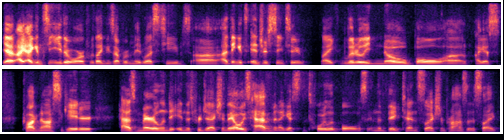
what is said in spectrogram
yeah, I, I can see either or with like these upper Midwest teams. Uh, I think it's interesting too. Like literally no bowl, uh, I guess prognosticator has Maryland in this projection. They always have them in, I guess, the toilet bowls in the Big Ten selection process. Like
